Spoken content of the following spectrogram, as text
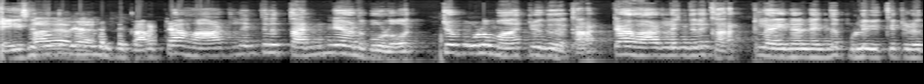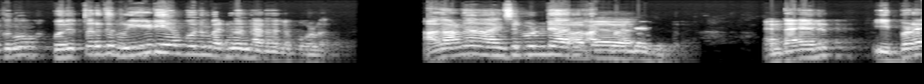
കറക്റ്റ് ആ ഹാർഡ് ലെങ്തിൽ തന്നെയാണ് ബോൾ ഒറ്റ ബോൾ മാറ്റി വെക്കുന്നത്. കറക്റ്റ് ആ ഹാർഡ് ലെങ്തിൽ കറക്റ്റ് ലൈൻ ലെങ്ത് പുള്ളി വിക്കറ്റ് എടുക്കുന്നു. ഒരുത്തർക്ക് റീഡ് ചെയ്യാൻ പോലും പറ്റുന്നുണ്ടായിരുന്നില്ല ബോൾ അതാണ്. അഡ്വാന്റേജ് എന്തായാലും ഇവിടെ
